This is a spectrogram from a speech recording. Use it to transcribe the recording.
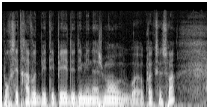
pour ses travaux de BTP, de déménagement ou, ou quoi que ce soit, euh,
